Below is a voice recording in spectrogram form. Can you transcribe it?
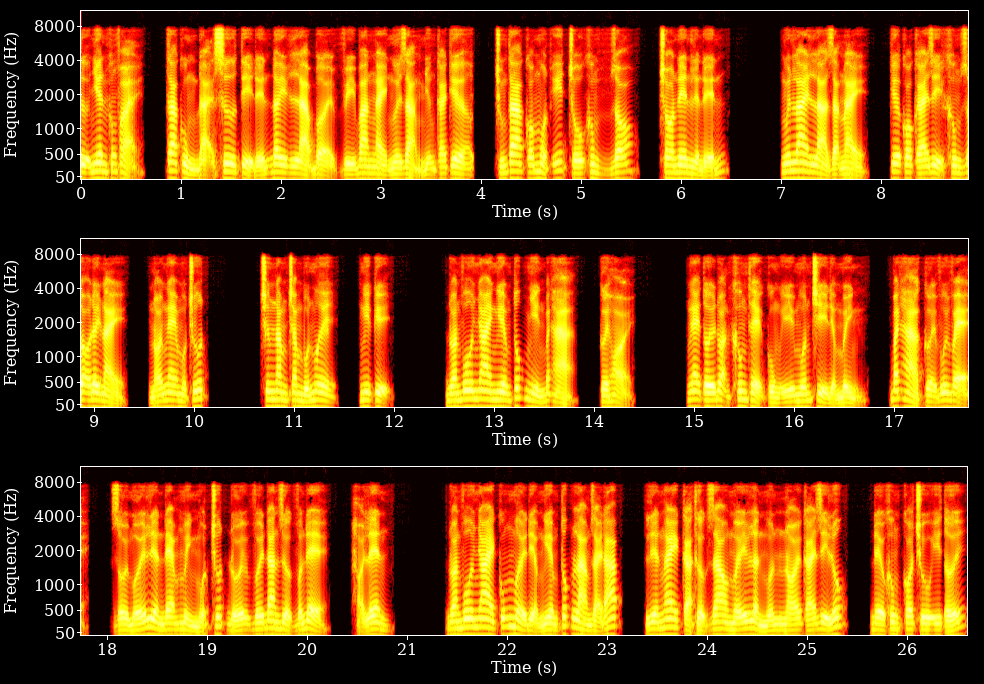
tự nhiên không phải, ta cùng đại sư tỷ đến đây là bởi vì ban ngày ngươi giảng những cái kia, chúng ta có một ít chỗ không rõ, cho nên liền đến. Nguyên lai、like、là dạng này, kia có cái gì không rõ đây này, nói nghe một chút. Chương năm trăm bốn mươi, nghi kỵ. Đoàn vô nhai nghiêm túc nhìn bách hà, cười hỏi. Nghe tới đoạn không thể cùng ý muốn chỉ điểm mình, bách hà cười vui vẻ, rồi mới liền đem mình một chút đối với đan dược vấn đề, hỏi lên. Đoàn vô nhai cũng mười điểm nghiêm túc làm giải đáp, liền ngay cả thược giao mấy lần muốn nói cái gì lúc, đều không có chú ý tới,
